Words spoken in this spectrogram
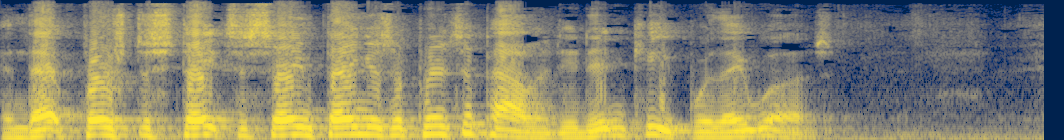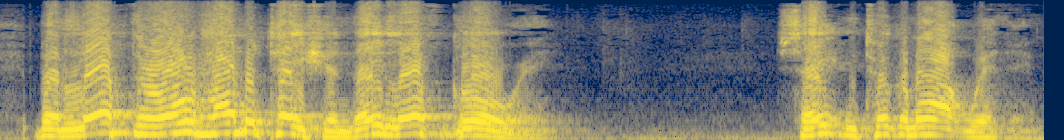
and that first estate's the same thing as a principality, didn't keep where they was, but left their own habitation. They left glory. Satan took them out with him.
